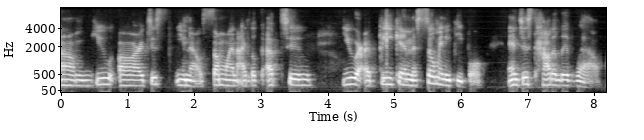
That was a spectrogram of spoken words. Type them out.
Um, you are just, you know, someone I look up to. You are a beacon to so many people and just how to live well.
